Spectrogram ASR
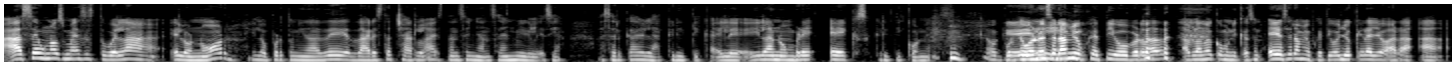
Hace unos meses tuve la, el honor y la oportunidad de dar esta charla, esta enseñanza en mi iglesia acerca de la crítica y, le- y la nombré ex criticones. Porque bueno, ese era mi objetivo, ¿verdad? Hablando de comunicación, ese era mi objetivo. Yo quería llevar a, a-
